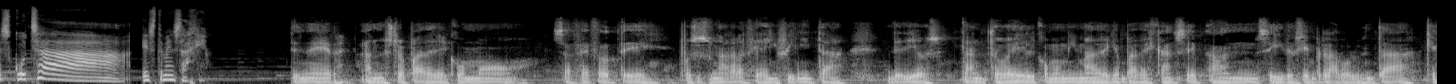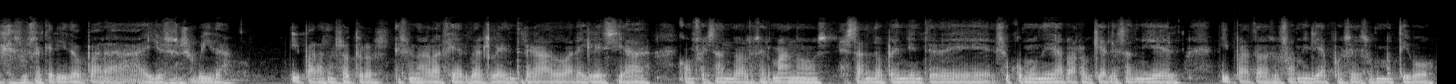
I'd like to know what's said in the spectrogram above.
Escucha este mensaje. Tener a nuestro Padre como sacerdote, pues es una gracia infinita de Dios. Tanto él como mi madre, que en paz descanse, han seguido siempre la voluntad que Jesús ha querido para ellos en su vida. Y para nosotros es una gracia el verle entregado a la iglesia, confesando a los hermanos, estando pendiente de su comunidad parroquial de San Miguel y para toda su familia pues es un motivo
